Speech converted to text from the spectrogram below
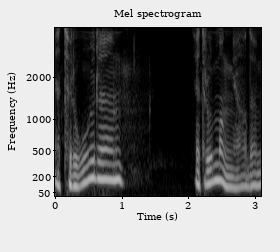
Jeg tror eh, Jeg tror mange av dem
